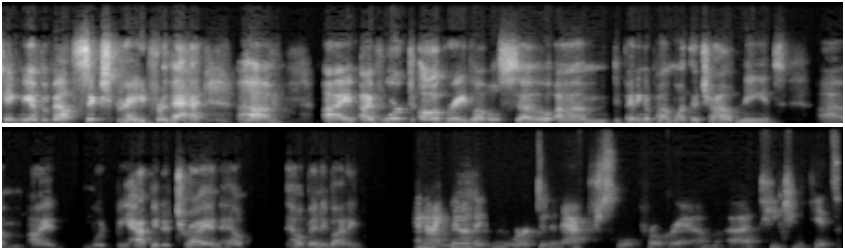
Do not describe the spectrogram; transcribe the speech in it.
take me up about sixth grade for that. Um, I, I've worked all grade levels. So um, depending upon what the child needs, um, I would be happy to try and help, help anybody. And I know that you worked in an after school program uh, teaching kids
